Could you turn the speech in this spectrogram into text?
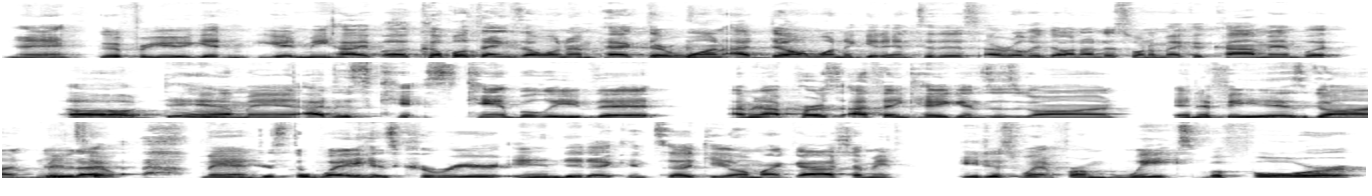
Man, good for you. You're getting, you're getting me hype. A couple of things I want to unpack there. One, I don't want to get into this. I really don't. I just want to make a comment, but Oh damn, man! I just can't can't believe that. I mean, I pers- I think Hagans is gone, and if he is gone, dude, I, man, just the way his career ended at Kentucky. Oh my gosh! I mean, he just went from weeks before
